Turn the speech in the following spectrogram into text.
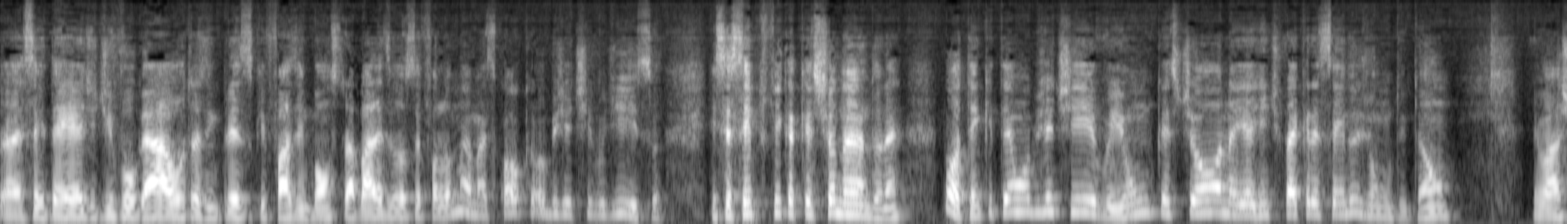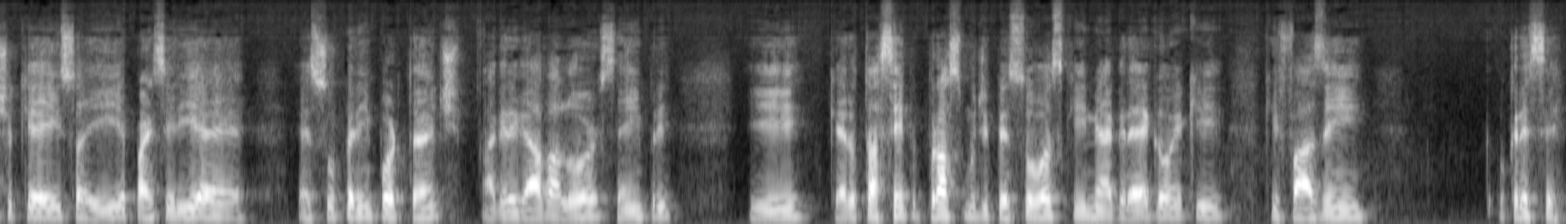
essa ideia de divulgar outras empresas que fazem bons trabalhos e você falou, mas qual que é o objetivo disso? E você sempre fica questionando, né? Pô, tem que ter um objetivo. E um questiona e a gente vai crescendo junto. Então, eu acho que é isso aí. A parceria é, é super importante, agregar valor sempre e quero estar sempre próximo de pessoas que me agregam e que, que fazem o crescer.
